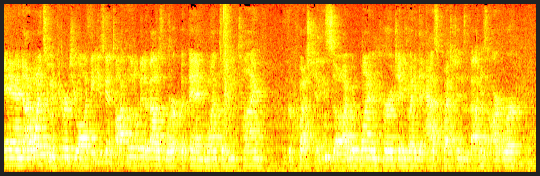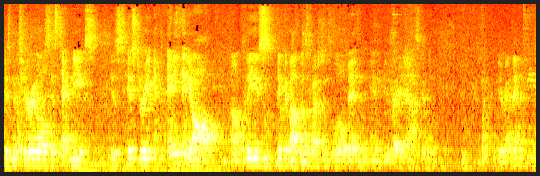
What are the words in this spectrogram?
And I wanted to encourage you all. I think he's going to talk a little bit about his work, but then want to leave time for questions. So I would want to encourage anybody that has questions about his artwork, his materials, his techniques, his history, anything at all, um, please think about those questions a little bit and, and be ready to ask them. Pieter VanZanden.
